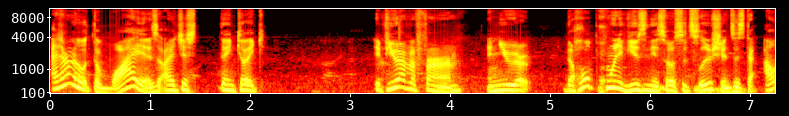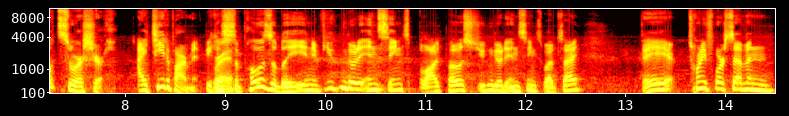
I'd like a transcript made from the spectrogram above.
I don't know what the why is. I just think like if you have a firm and you are the whole point of using these hosted solutions is to outsource your IT department because Right. supposedly, and if you can go to Insynq's blog post, you can go to Insynq's website, they 24/7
